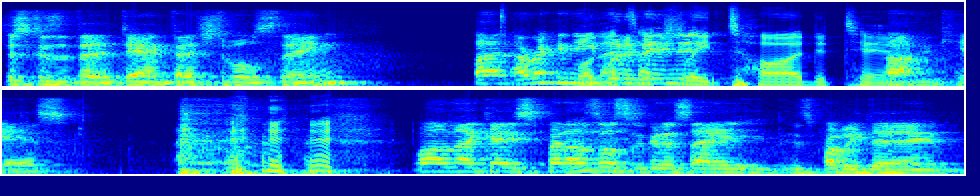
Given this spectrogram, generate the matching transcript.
just because of the damn vegetables thing. But I reckon Well, he would that's have been. actually Todd Tim. Oh, who cares? well, in that case, but I was also going to say it's probably the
